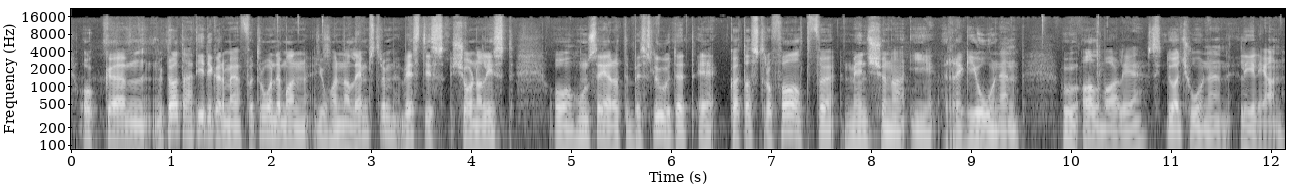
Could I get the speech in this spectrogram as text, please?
Och um, vi pratade här tidigare med förtroendeman Johanna Lemström, Vestis journalist, och hon säger att beslutet är katastrofalt för människorna i regionen. Hur allvarlig är situationen, Lilian?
